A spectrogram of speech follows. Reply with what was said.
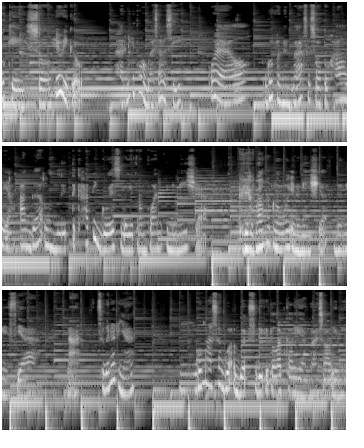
Okay, so here we go mau bahas apa sih? Well, gue pengen bahas sesuatu hal yang agak menggelitik hati gue sebagai perempuan Indonesia. Gaya banget ngomong Indonesia, Indonesia. Nah, sebenarnya hmm, gue merasa gue agak sedikit telat kali ya bahas soal ini.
